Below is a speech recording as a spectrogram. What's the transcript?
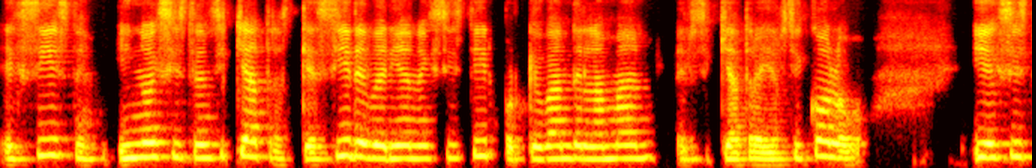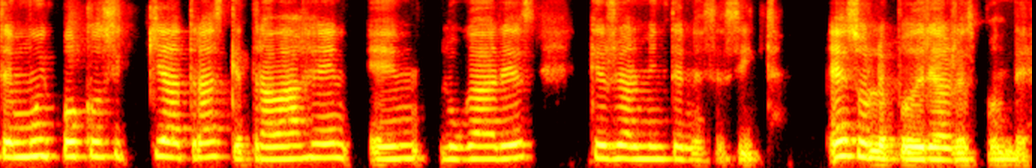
existen y no existen psiquiatras, que sí deberían existir porque van de la mano el psiquiatra y el psicólogo. Y existen muy pocos psiquiatras que trabajen en lugares que realmente necesiten. Eso le podría responder.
